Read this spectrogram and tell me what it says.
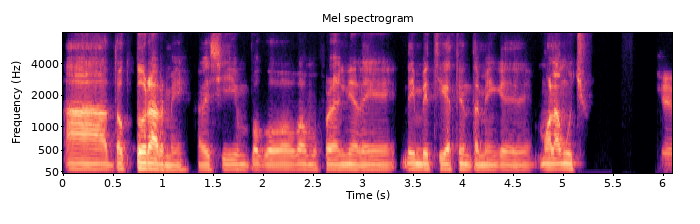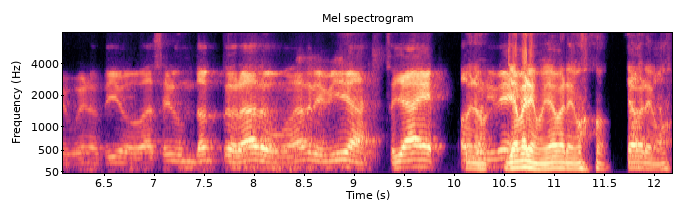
a doctorarme, a ver si un poco vamos por la línea de, investigación también, que mola mucho. Qué bueno, tío, va a ser un doctorado, madre mía. Esto ya es otro bueno, Ya veremos, ya veremos, ya veremos.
